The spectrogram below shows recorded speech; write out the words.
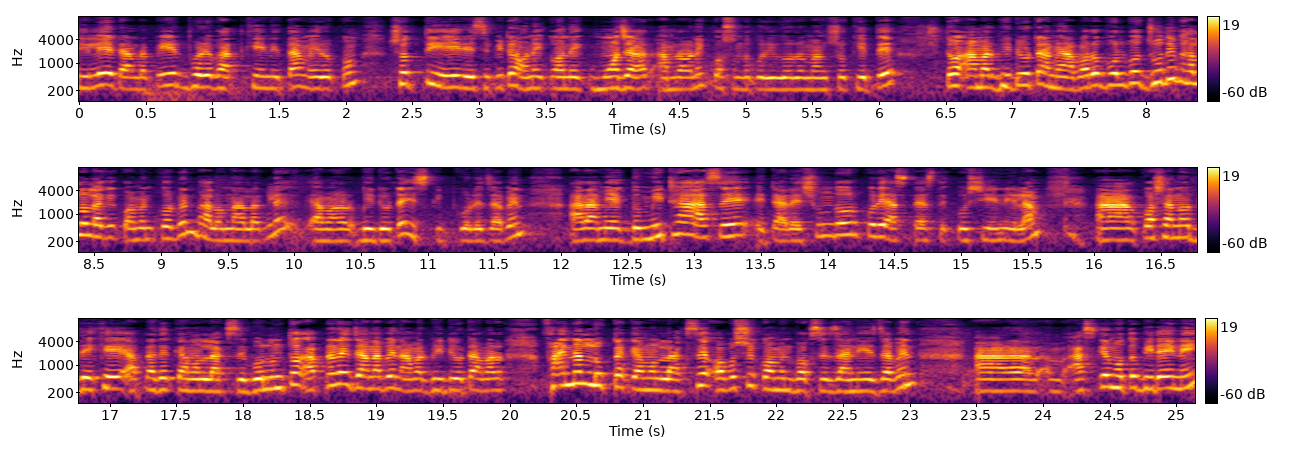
দিলে এটা আমরা পেট ভরে ভাত খেয়ে নিতাম, এরকম। সত্যি এই রেসিপিটা অনেক অনেক মজার। আমরা অনেক পছন্দ করি গরুর মাংস খেতে। তো আমার ভিডিওটা আমি আবারও বলব, যদি ভালো লাগে কমেন্ট করবেন, ভালো না লাগলে আমার ভিডিওটা স্কিপ করে যাবেন। আর আমি একদম মিঠা আছে, এটারে সুন্দর করে আস্তে আস্তে কষিয়ে নিলাম। আর কষানো দেখে আপনাদের কেমন লাগছে বলুন তো? আপনারাই জানাবেন আমার ভিডিওটা, আমার ফাইনাল লুকটা কেমন লাগছে। অবশ্যই কমেন্ট বক্সে জানিয়ে যাবেন। আর আজকের মতো বিদায় নেই।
